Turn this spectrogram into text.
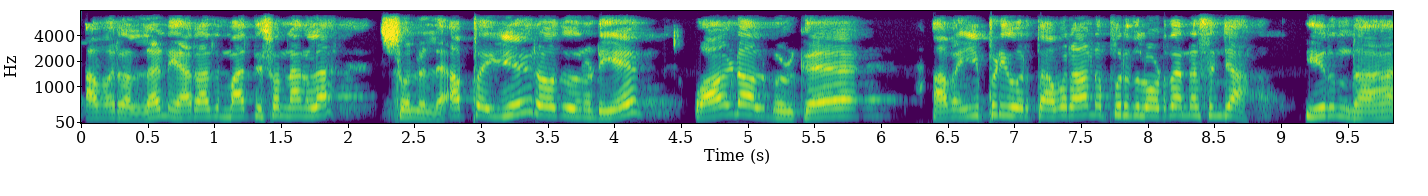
அவர் அல்லன்னு யாராவது மாற்றி சொன்னாங்களா? சொல்லலை. அப்போ ஏரோதுவனுடைய வாழ்நாள் முழுக்க அவன் இப்படி ஒரு தவறான புரிதலோடு தான் என்ன செஞ்சான்? இருந்தான்.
